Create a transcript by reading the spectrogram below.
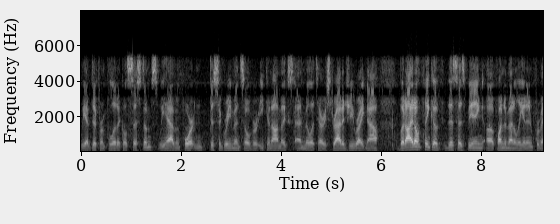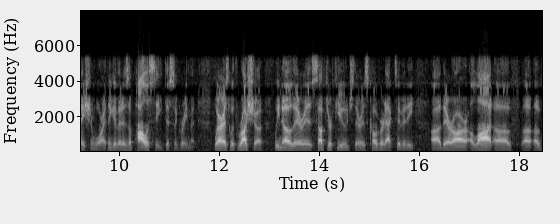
We have different political systems. We have important disagreements over economics and military strategy right now. But I don't think of this as being uh, fundamentally an information war. I think of it as a policy disagreement. Whereas with Russia, we know there is subterfuge, there is covert activity. Uh, there are a lot of, uh, of,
